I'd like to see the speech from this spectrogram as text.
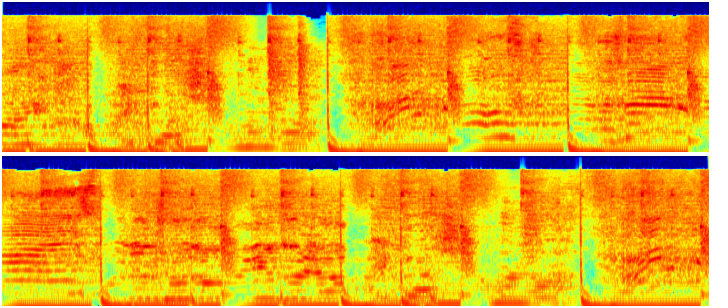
Oh, close my eyes.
